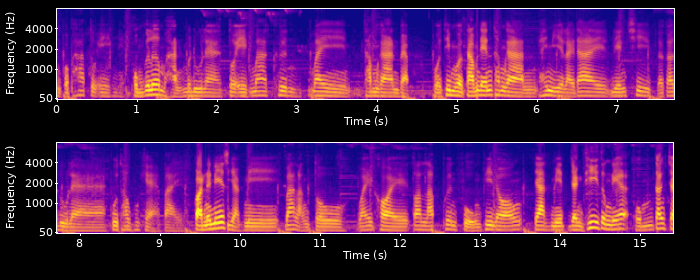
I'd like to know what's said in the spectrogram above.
สุขภาพตัวเองเนี่ยผมก็เริ่มหันมาดูแลตัวเองมากขึ้น ไม่ทำงานแบบ หัวที่หัวตามเน้นทำงานให้มีรายได้เลี้ยงชีพ แล้วก็ดูแลผู้เฒ่าผู้แก่ไป ก่อนหน้านี้อยากมีบ้านหลังโต ไว้คอยต้อนรับเพื่อนฝูงพี่น้องญาติมิตร อย่างที่ตรงนี้ผมตั้งใจ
